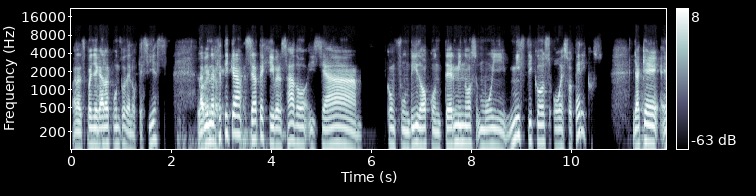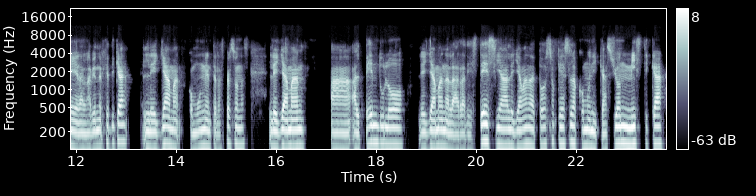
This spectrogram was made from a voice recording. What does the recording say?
para después llegar al punto de lo que sí es. La bioenergética se ha tejiversado y se ha confundido con términos muy místicos o esotéricos, ya que eh, a la bioenergética le llaman, comúnmente las personas, le llaman al péndulo, le llaman a la radiestesia, le llaman a todo eso que es la comunicación mística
